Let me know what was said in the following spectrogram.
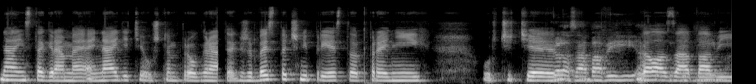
na Instagrame aj nájdete už ten program, takže bezpečný priestor pre nich, určite veľa zábavy, veľa zábavy,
